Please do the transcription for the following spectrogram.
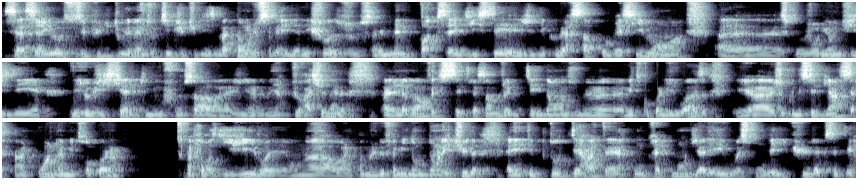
c'est assez rigolo parce que c'est plus du tout les mêmes outils que j'utilise maintenant. Je savais, il y a des choses, je savais même pas que ça existait et j'ai découvert ça progressivement. Hein. Euh, parce qu'aujourd'hui, on utilise des, des, logiciels qui nous font ça euh, de manière plus rationnelle. Euh, Là-bas, en fait, c'est très simple. J'habitais dans une la métropole lilloise et euh, je connaissais bien certains coins de la métropole à force d'y vivre et on a voilà pas mal de familles donc dans l'étude elle était plutôt terre à terre concrètement d'y aller où est-ce qu'on véhicule etc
